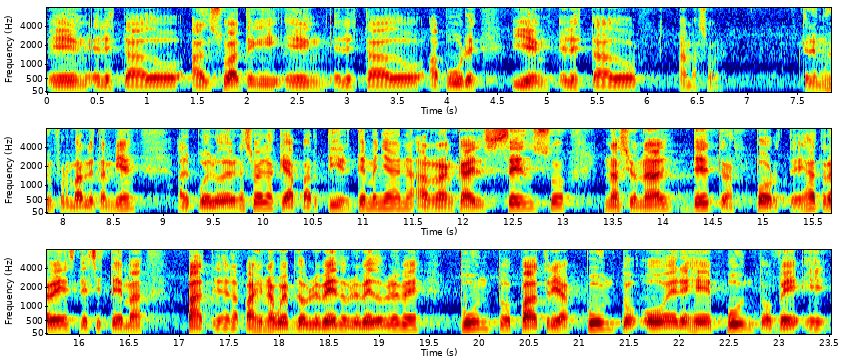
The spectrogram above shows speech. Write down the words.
en el estado Anzuategui, en el estado Apure y en el estado Amazonas. Queremos informarle también al pueblo de Venezuela que a partir de mañana arranca el Censo Nacional de Transporte. Es a través del sistema Patria, de la página web www.patria.org.ve.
